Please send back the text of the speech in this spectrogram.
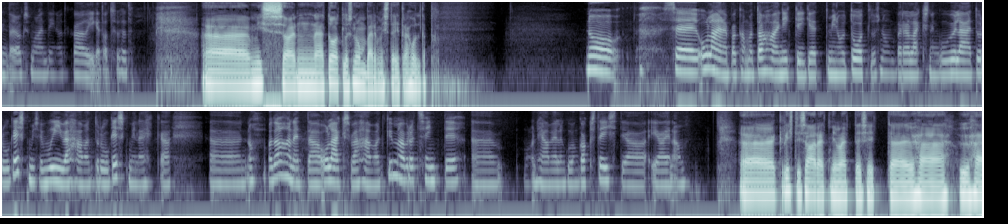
enda jaoks ma olen teinud ka õiged otsused äh,. mis on tootlusnumber, mis teid rahuldab? no see oleneb, aga ma tahan ikkagi, et minu tootlusnumber oleks nagu üle turu keskmise või vähemalt turu keskmine ehk äh, noh, ma tahan, et ta oleks vähemalt kümme protsenti, äh, mul on hea meel, kui on kaksteist ja, ja enam. Äh, Kristi Saaret nimetasite ühe, ühe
